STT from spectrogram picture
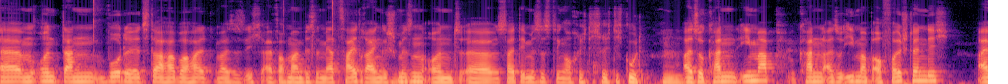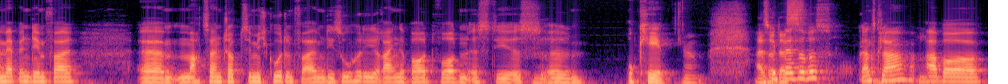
Ähm, und dann wurde jetzt da aber halt, weiß ich, einfach mal ein bisschen mehr Zeit reingeschmissen und äh, seitdem ist das Ding auch richtig, richtig gut. Also kann IMAP, kann also IMAP auch vollständig, IMAP in dem Fall, ähm, macht seinen Job ziemlich gut und vor allem die Suche, die reingebaut worden ist, die ist äh, okay. Ja. Also Gibt das, Besseres, ganz klar, aber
